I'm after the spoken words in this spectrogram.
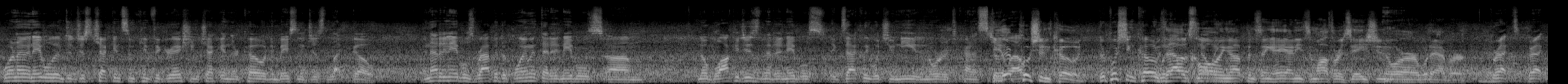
We want to enable them to just check in some configuration, check in their code, and basically just let go. And that enables rapid deployment, that enables um, no blockages, and that enables exactly what you need in order to kind of scale So they're out. pushing code. They're pushing code without, without calling up and saying, hey, I need some authorization or whatever. Correct, correct.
